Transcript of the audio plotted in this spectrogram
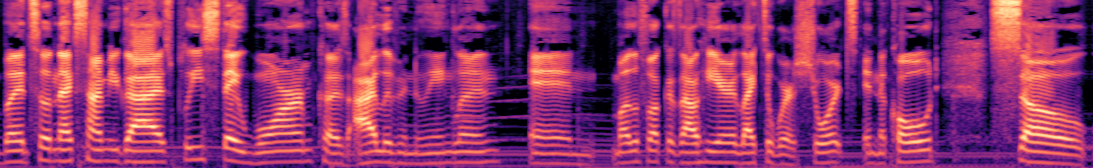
But until next time, you guys, please stay warm because I live in New England and motherfuckers out here like to wear shorts in the cold. So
